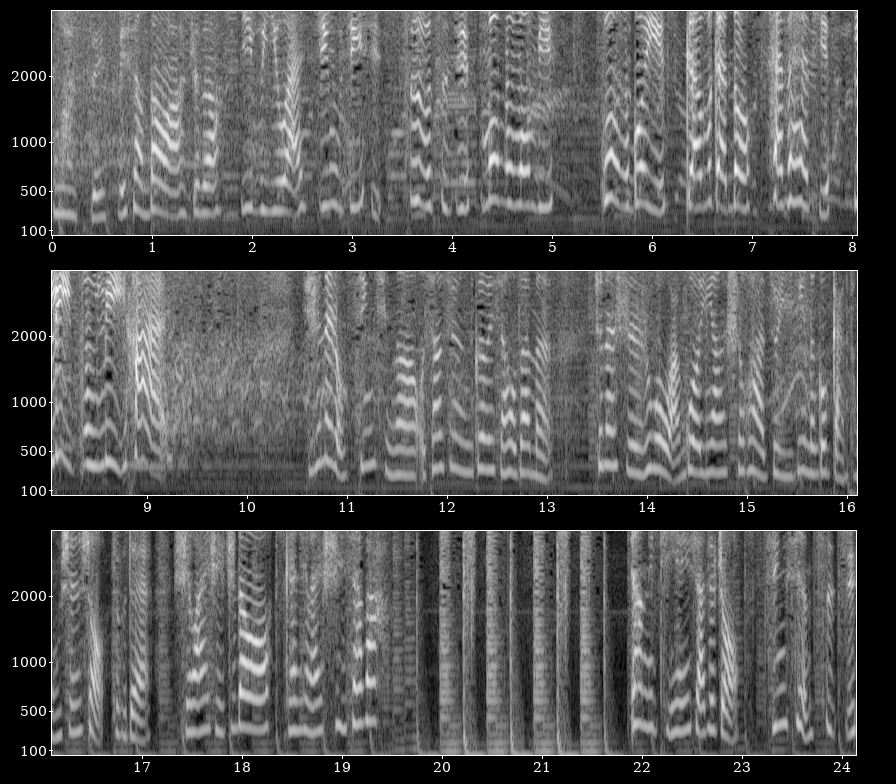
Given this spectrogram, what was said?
哇塞，没想到啊，真的意不意外，惊不惊喜，刺不刺激，懵不懵逼，过不过瘾，感不感动，happy happy，厉不厉害？其实那种心情呢，我相信各位小伙伴们真的是，如果玩过阴阳师的话，就一定能够感同身受，对不对？谁玩谁知道哦，赶紧来试一下吧。你体验一下这种惊险刺激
